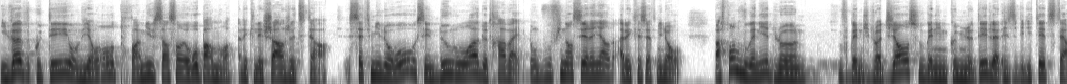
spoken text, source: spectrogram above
il va vous coûter environ 3500 euros par mois avec les charges, etc. 7000 euros, c'est deux mois de travail. Donc, vous financez rien avec ces 7000 euros. Par contre, vous gagnez de l'audience, vous gagnez une communauté, de la visibilité, etc.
